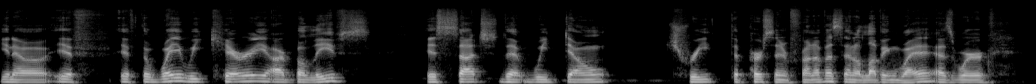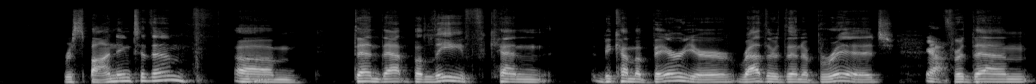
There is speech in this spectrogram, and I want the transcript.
You know, if if the way we carry our beliefs is such that we don't treat the person in front of us in a loving way as we're responding to them, mm-hmm. um, then that belief can become a barrier rather than a bridge yeah. for them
